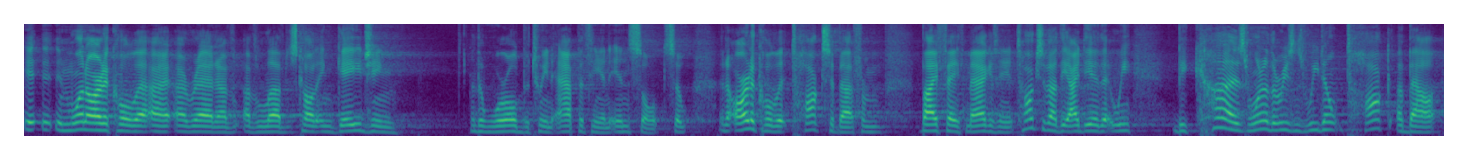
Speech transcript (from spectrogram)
it, in one article that I, I read, I've, I've loved, it's called Engaging the World Between Apathy and Insult. So, an article that talks about from By Faith magazine, it talks about the idea that we, because one of the reasons we don't talk about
